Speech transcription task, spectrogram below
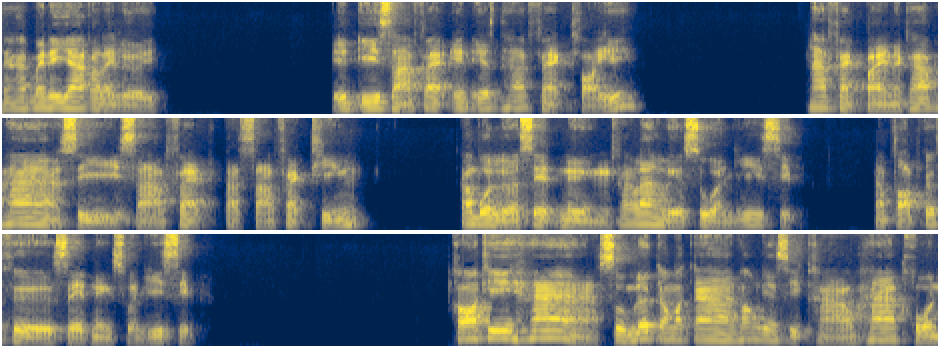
นะครับ ไม่ได้ยากอะไรเลย NE สามแฟกต์ NS ห้าแฟกต์ถอยห้าแฟกต์ไปนะครับห้าสี่สามแฟกต์ตัดสามแฟกต์ทิ้ง ข้างบนเหลือเศษหนึ่งข้างล่างเหลือส่วนยี่สิบคำตอบก็คือเศษหนึ่งส่วนยี่สิบข้อที่ห้าสุ่มเลือกกรรมการห้องเรียนสีขาวห้าคน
